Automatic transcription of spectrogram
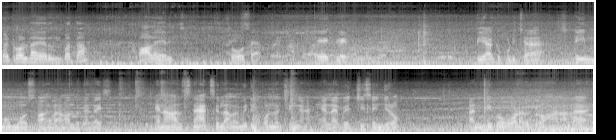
பெட்ரோல் தான் ஏறுதுன்னு பார்த்தா பாலம் ஏறிச்சு. ஸோ சேட் கேக் பிளேட் தியாக்கு பிடிச்ச ஸ்டீம் மோமோஸ் வாங்கலான்னு வந்திருக்கேன் கைஸ் ஏன்னா அது ஸ்நாக்ஸ் இல்லாமல் வீட்டுக்கு பொண்ணு வச்சுங்க என்னை வச்சு செஞ்சிடும் கண்டிப்பாக ஓட விட்டுரும். அதனால்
